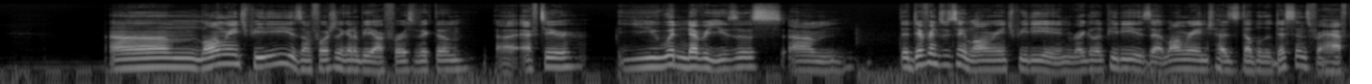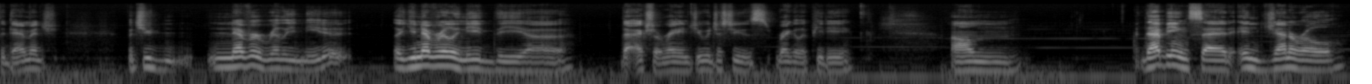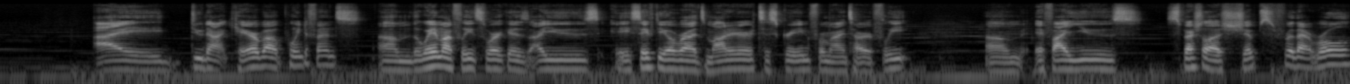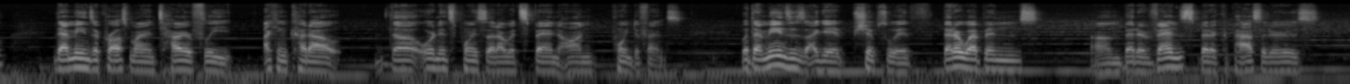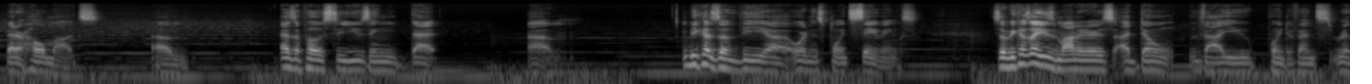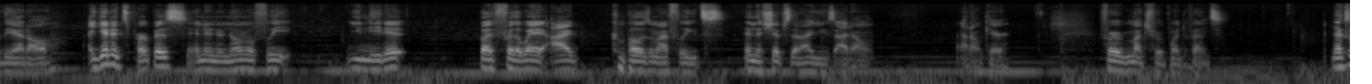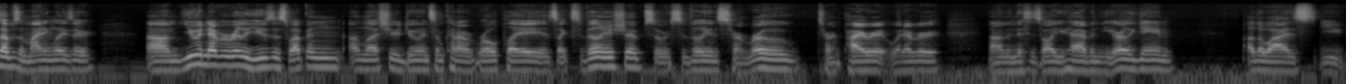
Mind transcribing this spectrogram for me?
Um, long range PD is unfortunately going to be our first victim. Uh, F tier. You would never use this. Um, the difference between long range PD and regular PD is that long range has double the distance for half the damage, but you never really need it. Like you never really need the uh, the extra range. You would just use regular PD. Um, that being said, in general, I do not care about point defense. Um, the way my fleets work is I use a safety overrides monitor to screen for my entire fleet. Um, if I use specialized ships for that role, that means across my entire fleet, I can cut out the ordnance points that I would spend on point defense. What that means is I get ships with better weapons, um, better vents, better capacitors, better hull mods, um, as opposed to using that um, because of the uh, ordnance points savings. So because I use monitors, I don't value point defense really at all. I get its purpose, and in a normal fleet, you need it. But for the way I compose my fleets and the ships that I use, I don't. I don't care for much for point defense. Next up is a mining laser. Um, you would never really use this weapon unless you're doing some kind of role play as like civilian ships or civilians turn rogue, turn pirate, whatever. Um, and this is all you have in the early game. Otherwise, you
